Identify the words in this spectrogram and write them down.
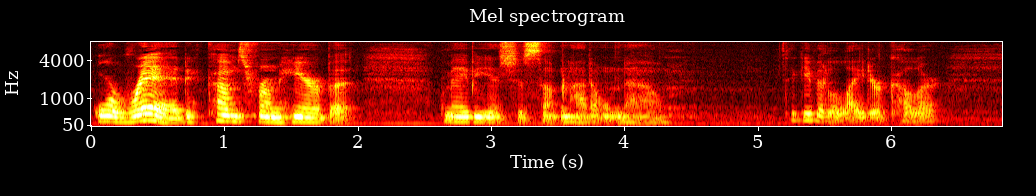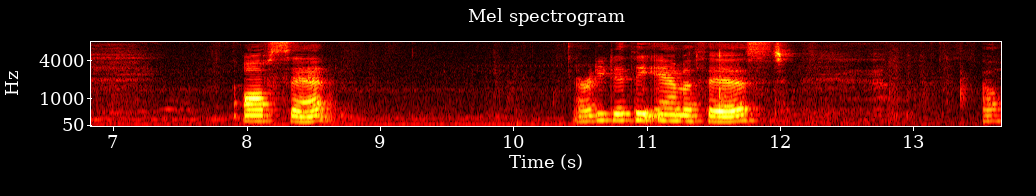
or red comes from here, but maybe it's just something I don't know. To give it a lighter color. Offset. I already did the amethyst. Oh,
